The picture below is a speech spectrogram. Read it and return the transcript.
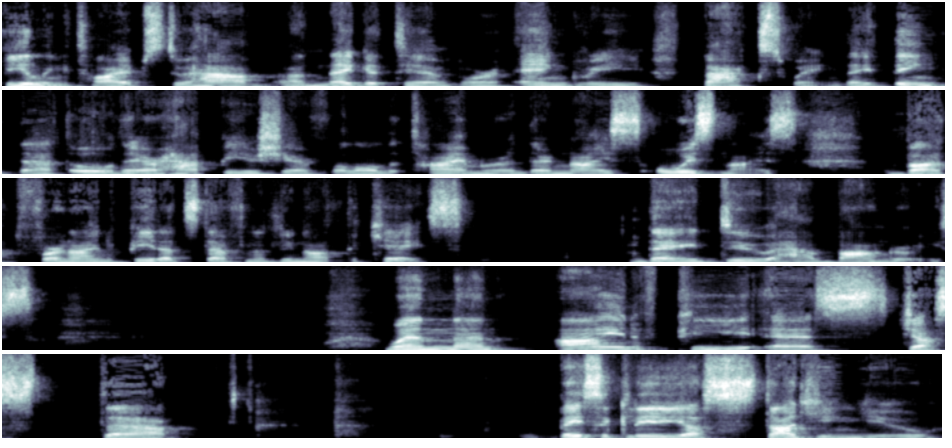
feeling types to have a negative or angry backswing. They think that, oh, they're happy or cheerful all the time or they're nice, always nice. But for an INFP, that's definitely not the case. They do have boundaries. When an INFP is just uh, basically just studying you,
